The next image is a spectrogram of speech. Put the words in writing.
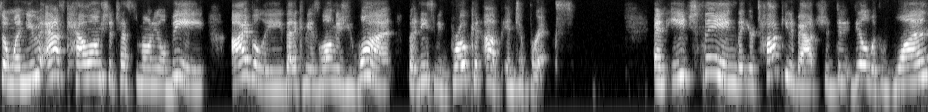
So when you ask how long should a testimonial be, I believe that it can be as long as you want, but it needs to be broken up into bricks. And each thing that you're talking about should d- deal with one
